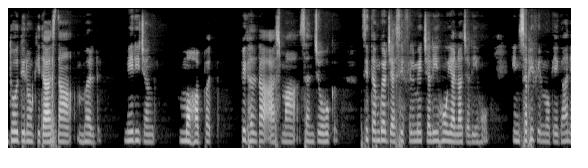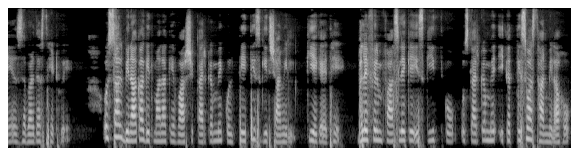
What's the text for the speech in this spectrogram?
दो दिलों की दास्तां, मर्द, मेरी जंग, मोहब्बत। पिघलता आसमां, संजोग, सितमगर जैसी फ़िल्में चली हों या ना चली हों, इन सभी फ़िल्मों के गाने ज़बरदस्त हिट हुए। उस साल बिनाका गीतमाला के वार्षिक कार्यक्रम में कुल तैतीस गीत शामिल किए गए थे। भले फ़िल्म फासले के इस गीत को उस कार्यक्रम में इकतीसवां स्थान मिला हो,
